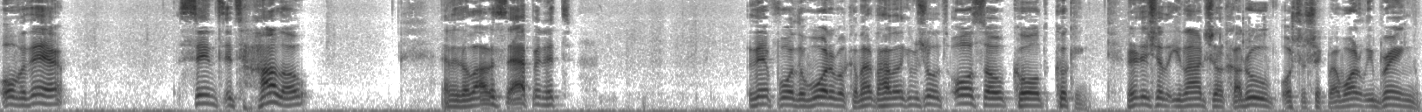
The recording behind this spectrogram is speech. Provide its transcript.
Over there, since it's hollow and there's a lot of sap in it, therefore the water will come out. It's also called cooking. Why don't we bring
